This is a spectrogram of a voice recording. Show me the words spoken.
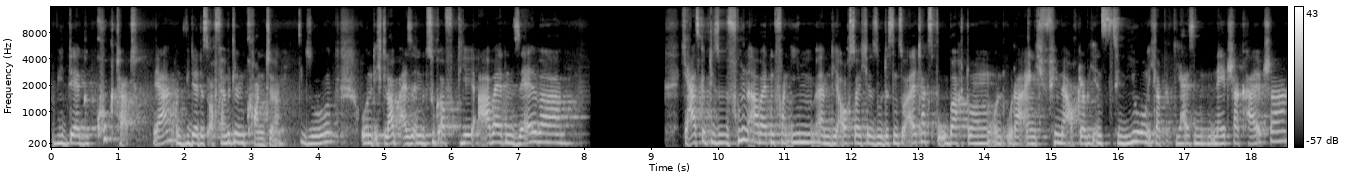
wie der geguckt hat, ja, und wie der das auch vermitteln konnte. So. Und ich glaube, also in Bezug auf die Arbeiten selber, ja, es gibt diese frühen Arbeiten von ihm, ähm, die auch solche, so, das sind so Alltagsbeobachtungen und oder eigentlich vielmehr auch, glaube ich, Inszenierung. Ich glaube, die heißen Nature Culture,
